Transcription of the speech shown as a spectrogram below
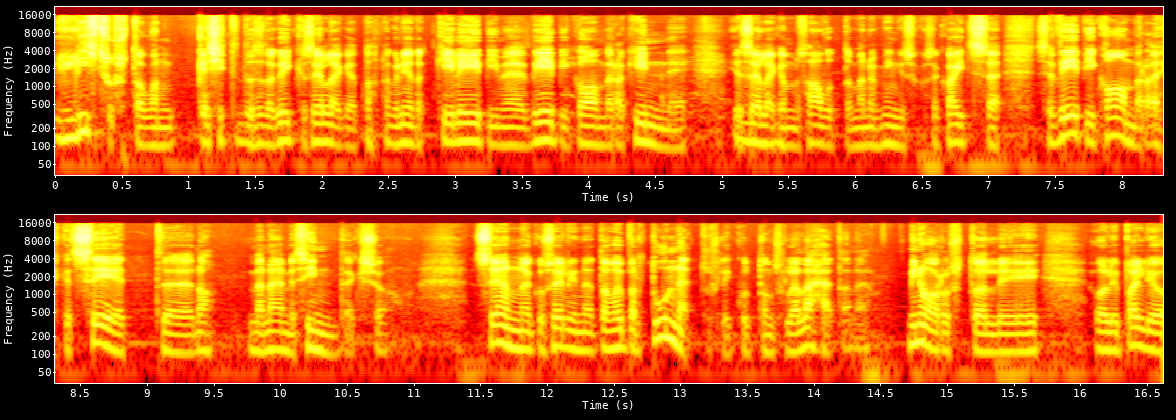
lihtsustav on käsitleda seda kõike sellega, et noh, nagu nii-öelda kleebime veebikaamera kinni ja sellega me saavutame nüüd mingisuguse kaitse, see veebikaamera ehk et see, et noh, me näeme sind, eks ju, see on nagu selline, ta võib-olla tunnetuslikult on sulle lähedane. minu arust oli, oli palju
